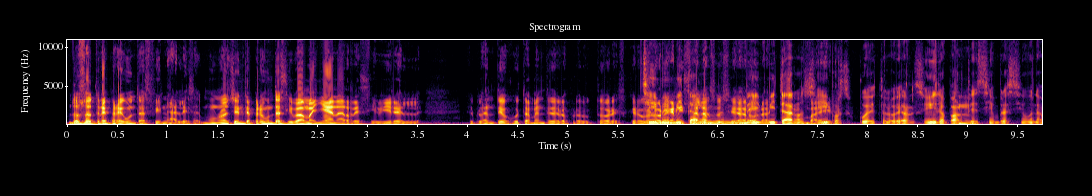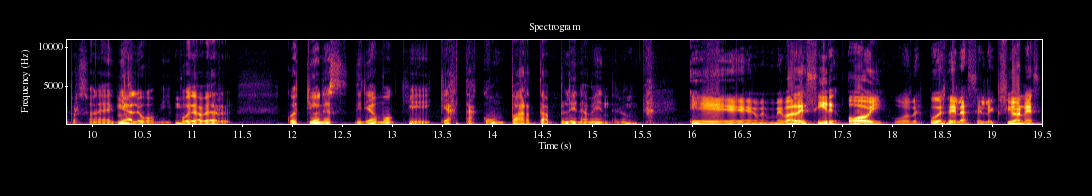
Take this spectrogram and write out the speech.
Dos o tres preguntas finales. Un oyente pregunta si va mañana a recibir el, el planteo justamente de los productores. Creo que sí, me invitaron, me, invitaron, sí, por supuesto, lo voy a recibir. Aparte, mm. siempre ha sido una persona de diálogo y mm. puede haber cuestiones, diríamos, que, que hasta comparta plenamente, ¿no? eh, ¿me va a decir hoy o después de las elecciones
